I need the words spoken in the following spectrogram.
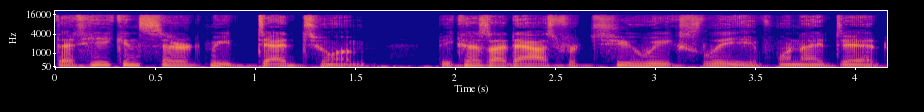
that he considered me dead to him because I'd asked for two weeks' leave when I did.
